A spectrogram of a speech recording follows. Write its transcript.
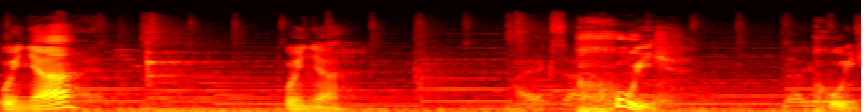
Хуйня. Хуйня. Хуй. Хуй.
